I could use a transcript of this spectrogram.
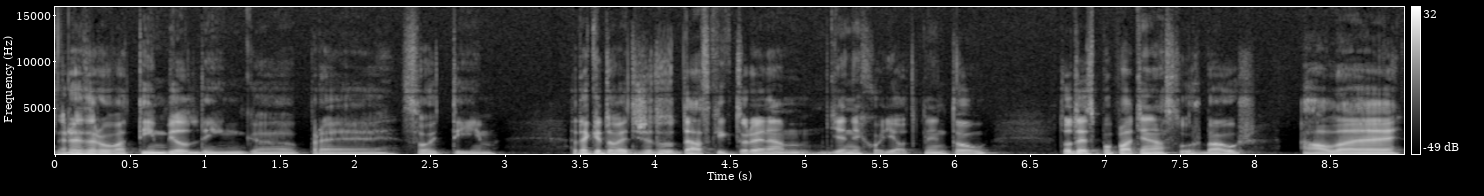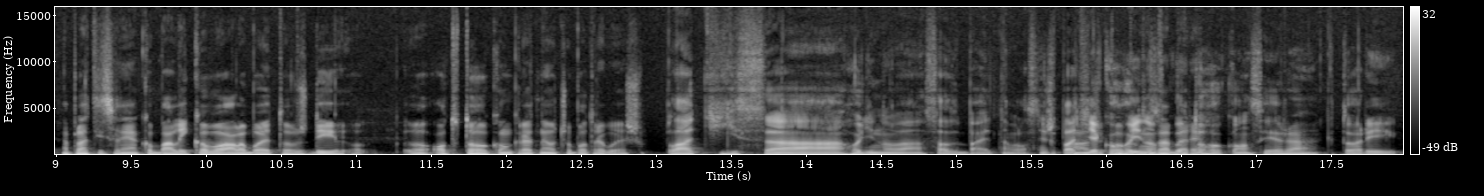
rezervovať team building uh, pre svoj tím. A takéto veci, že to sú dávky, ktoré nám denne chodia od klientov. Toto je spoplatnená služba už, ale... A platí sa nejako balíkovo, alebo je to vždy od toho konkrétneho, čo potrebuješ? Platí sa hodinová sadzba je tam vlastne, že platí ako hodinovku toho koncierža, ktorý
